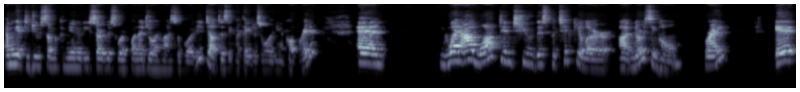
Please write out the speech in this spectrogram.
And we had to do some community service work when I joined my sorority, Delta Sigma Theta Sorority Incorporated. And when I walked into this particular uh, nursing home, right, it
